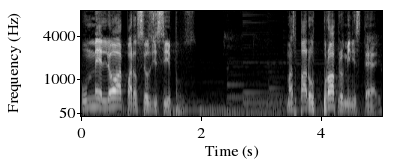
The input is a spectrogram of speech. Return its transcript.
o melhor para os seus discípulos mas para o próprio ministério.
